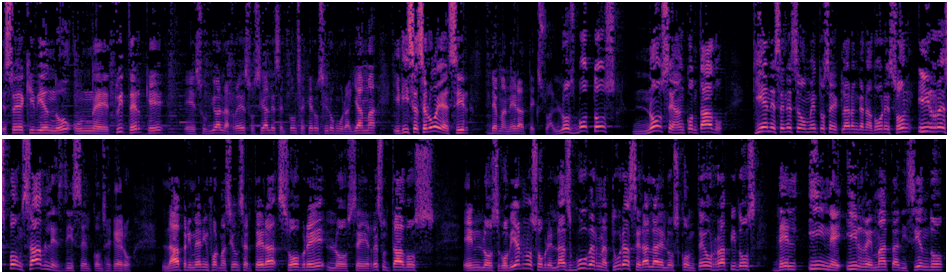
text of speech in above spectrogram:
estoy aquí viendo un eh, Twitter que eh, subió a las redes sociales el consejero Ciro Murayama y dice, se lo voy a decir de manera textual, los votos no se han contado. Quienes en ese momento se declaran ganadores son irresponsables, dice el consejero. La primera información certera sobre los eh, resultados en los gobiernos sobre las gubernaturas será la de los conteos rápidos del INE y remata diciendo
